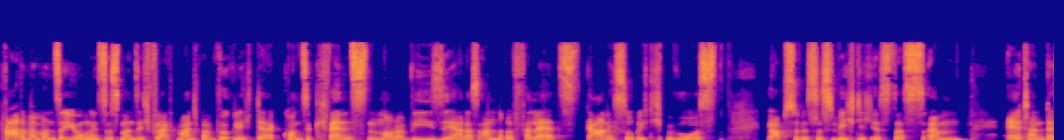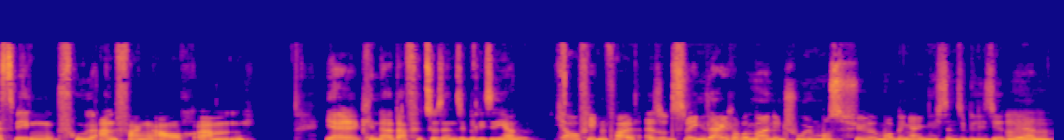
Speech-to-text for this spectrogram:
gerade wenn man so jung ist, ist man sich vielleicht manchmal wirklich der Konsequenzen oder wie sehr das andere verletzt, gar nicht so richtig bewusst. Glaubst du, dass es wichtig ist, dass ähm, Eltern deswegen früh anfangen, auch ähm, ja, ihre Kinder dafür zu sensibilisieren? Ja, auf jeden Fall. Also deswegen sage ich auch immer, an den Schulen muss für Mobbing eigentlich sensibilisiert Mhm. werden.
